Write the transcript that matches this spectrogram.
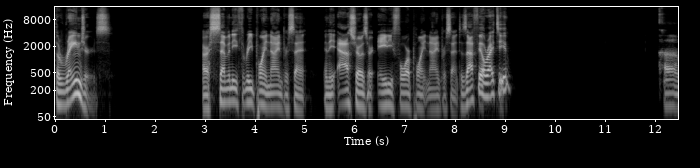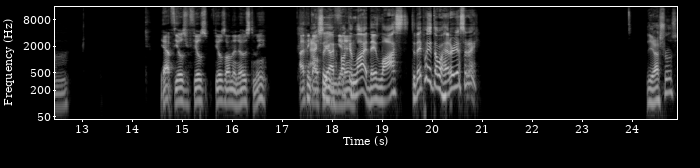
The Rangers are 73.9%, and the Astros are 84.9%. Does that feel right to you? Um, yeah, it feels feels feels on the nose to me. I think actually I all three of fucking in. lied. They lost. Did they play a doubleheader yesterday? The Astros?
